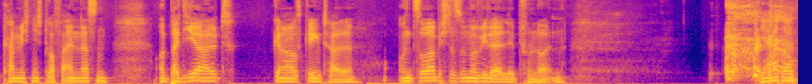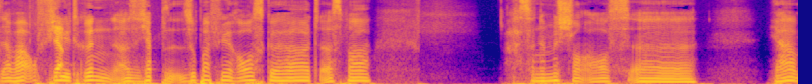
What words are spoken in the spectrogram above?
kann mich nicht drauf einlassen. Und bei dir halt genau das Gegenteil. Und so habe ich das immer wieder erlebt von Leuten. Ja, da, da war auch viel Ja. drin. Also ich habe super viel rausgehört. Es war ach, so eine Mischung aus, äh, ja,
